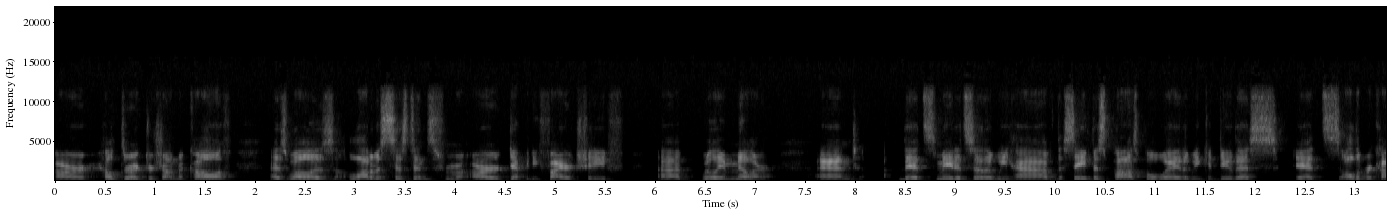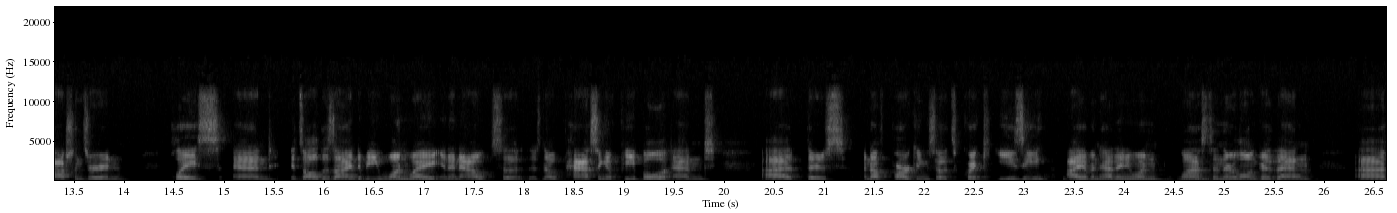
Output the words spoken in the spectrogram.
our health director, Sean McAuliffe, as well as a lot of assistance from our deputy fire chief, uh, William Miller. And that's made it so that we have the safest possible way that we could do this. It's all the precautions are in place and it's all designed to be one way in and out so there's no passing of people and uh, there's enough parking so it's quick easy i haven't had anyone last in there longer than uh,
